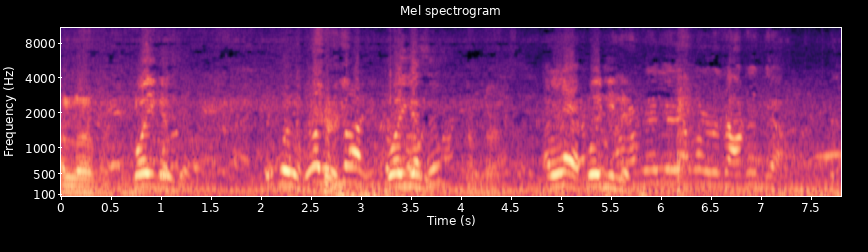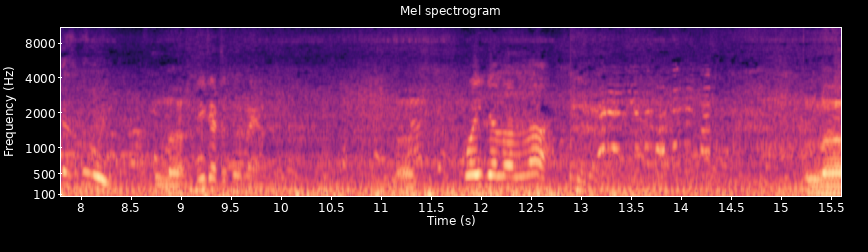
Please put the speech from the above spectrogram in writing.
আল্লাহ। শেষ। আল্লাহ আল্লাহ। কই নিলেন আল্লাহ। কই গেল আল্লাহ? আল্লাহ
